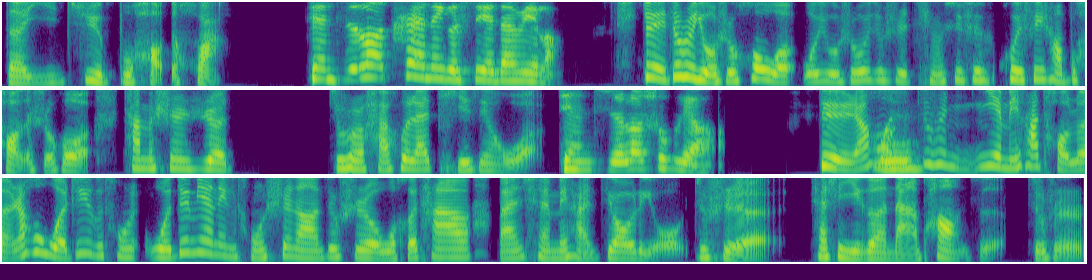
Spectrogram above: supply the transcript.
的一句不好的话，简直了，太那个事业单位了。对，就是有时候我我有时候就是情绪非会非常不好的时候，他们甚至就是还会来提醒我，简直了，受不了。对，然后就是你也没法讨论。然后我这个同我对面那个同事呢，就是我和他完全没法交流。就是他是一个男胖子，就是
